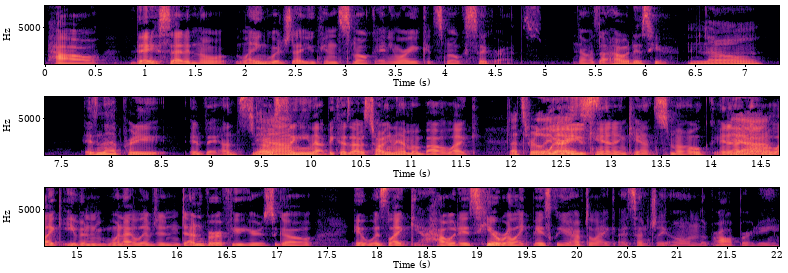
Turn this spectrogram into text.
how they said in the language that you can smoke anywhere you could smoke cigarettes. Now, is that how it is here? No. Isn't that pretty advanced? I was thinking that because I was talking to him about like That's really where nice. you can and can't smoke. And I know like even when I lived in Denver a few years ago, it was like how it is here where like basically you have to like essentially own the property.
